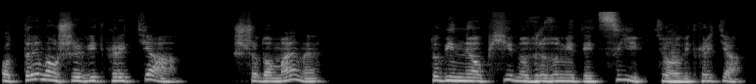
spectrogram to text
отримавши відкриття щодо мене, тобі необхідно зрозуміти ціль цього відкриття.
